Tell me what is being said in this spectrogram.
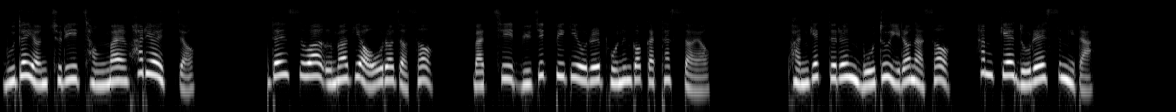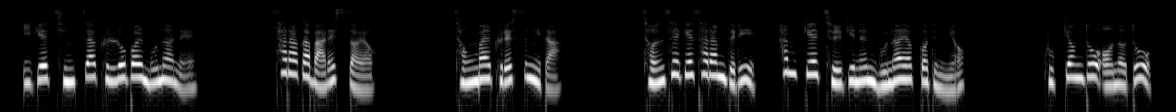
무대 연출이 정말 화려했죠. 댄스와 음악이 어우러져서 마치 뮤직비디오를 보는 것 같았어요. 관객들은 모두 일어나서 함께 노래했습니다. 이게 진짜 글로벌 문화네. 사라가 말했어요. 정말 그랬습니다. 전 세계 사람들이 함께 즐기는 문화였거든요. 국경도 언어도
